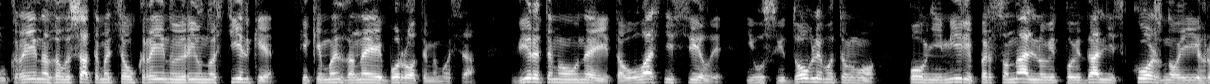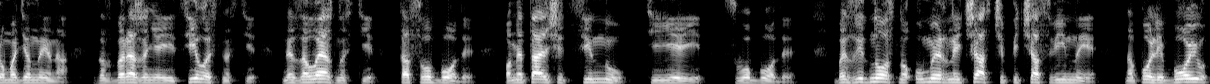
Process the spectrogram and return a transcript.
Україна залишатиметься Україною рівно стільки, скільки ми за неї боротимемося, віритимемо у неї та у власні сили і усвідомлюватимемо в повній мірі персональну відповідальність кожного її громадянина за збереження її цілісності, незалежності та свободи, пам'ятаючи ціну тієї свободи, безвідносно у мирний час чи під час війни, на полі бою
